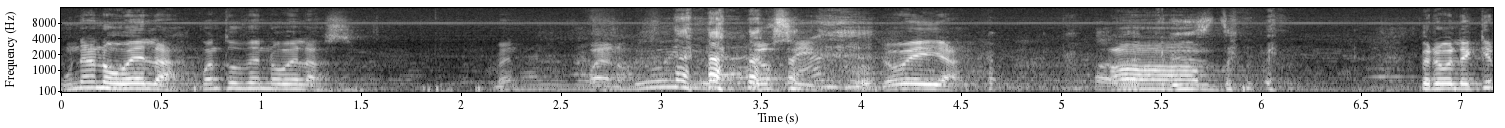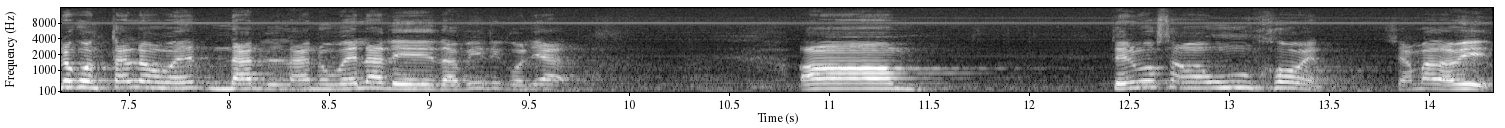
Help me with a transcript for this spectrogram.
una novela. ¿Cuántos ven novelas? ¿Ven? Bueno, yo sí, yo veía. Um, pero le quiero contar la, na- la novela de David y Goliat. Um, tenemos a un joven, se llama David.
